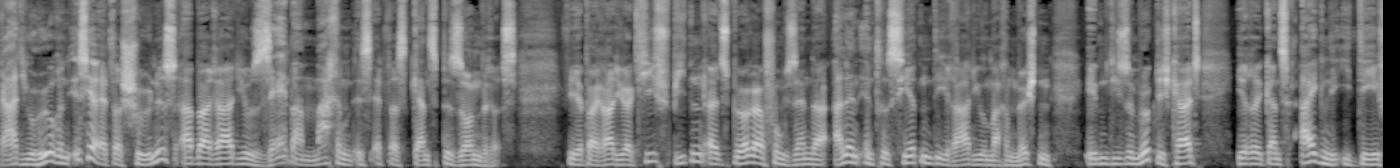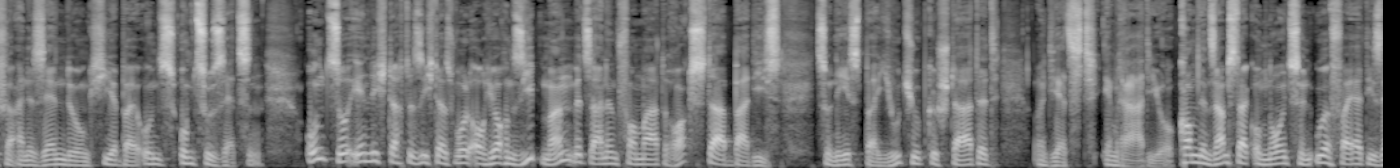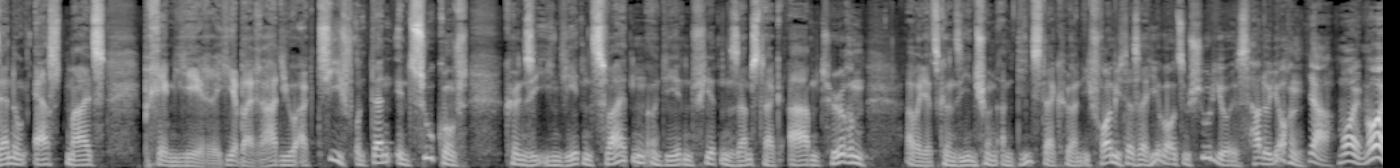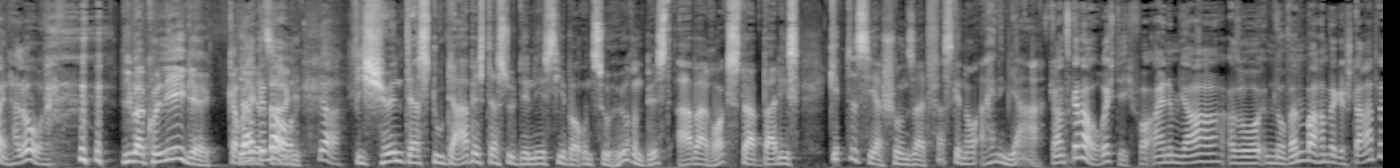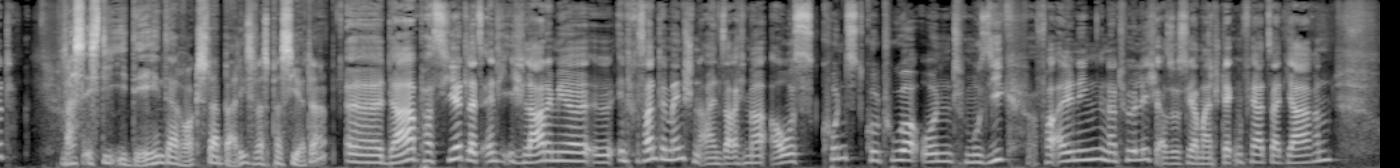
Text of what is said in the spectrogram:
Radio hören ist ja etwas Schönes, aber Radio selber machen ist etwas ganz Besonderes. Wir bei Radioaktiv bieten als Bürgerfunksender allen Interessierten, die Radio machen möchten, eben diese Möglichkeit, ihre ganz eigene Idee für eine Sendung hier bei uns umzusetzen. Und so ähnlich dachte sich das wohl auch Jochen Siebmann mit seinem Format Rockstar Buddies. Zunächst bei YouTube gestartet und jetzt im Radio. Kommenden Samstag um 19 Uhr feiert die Sendung erstmals Premiere hier bei Radio Aktiv. Und dann in Zukunft können Sie ihn jeden zweiten und jeden vierten Samstagabend hören aber jetzt können Sie ihn schon am Dienstag hören. Ich freue mich, dass er hier bei uns im Studio ist. Hallo Jochen. Ja, moin, moin, hallo. Lieber Kollege, kann man ja, jetzt genau. sagen. Ja. Wie schön, dass du da bist, dass du demnächst hier bei uns zu hören bist. Aber Rockstar Buddies gibt es ja schon seit fast genau einem Jahr. Ganz genau, richtig. Vor einem Jahr, also im November haben wir gestartet. Was ist die Idee hinter Rockstar Buddies? Was passiert da? Äh, da passiert letztendlich, ich lade mir äh, interessante Menschen ein, sag ich mal, aus Kunst, Kultur und Musik vor allen Dingen natürlich. Also ist ja mein Steckenpferd seit Jahren.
